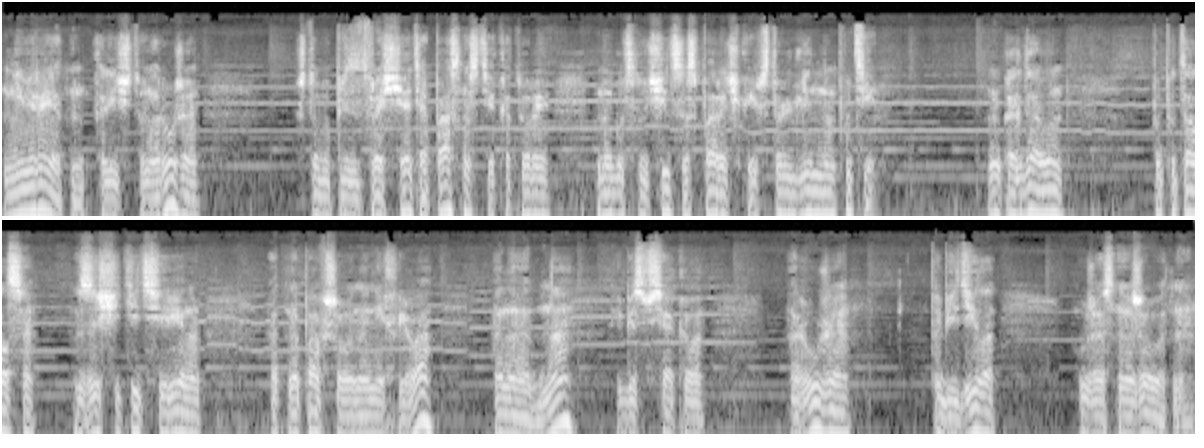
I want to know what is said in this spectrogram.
невероятным количеством оружия, чтобы предотвращать опасности, которые могут случиться с парочкой в столь длинном пути. Но когда он попытался защитить сирену от напавшего на них льва, она одна и без всякого оружия победила ужасное животное.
